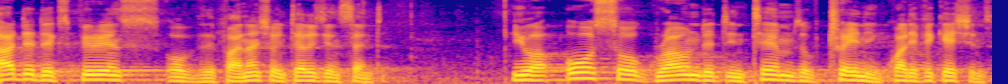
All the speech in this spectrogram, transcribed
added experience of the Financial Intelligence Center, you are also grounded in terms of training, qualifications.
